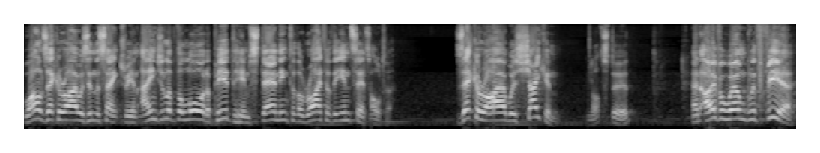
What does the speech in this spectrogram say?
While Zechariah was in the sanctuary, an angel of the Lord appeared to him standing to the right of the incense altar. Zechariah was shaken, not stirred, and overwhelmed with fear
